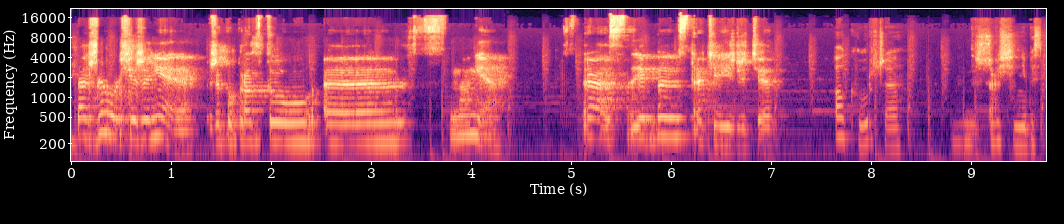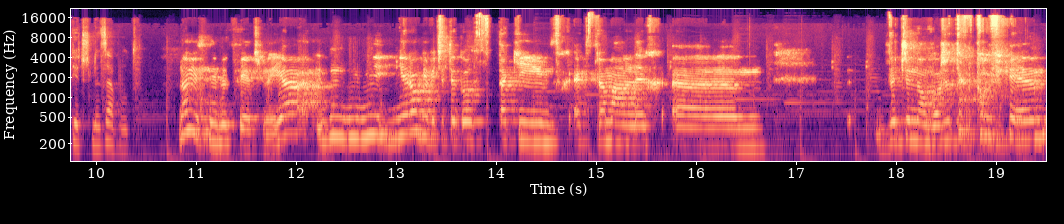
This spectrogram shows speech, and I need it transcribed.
zdarzyło się, że nie, że po prostu, e, no nie, Stra- jakby stracili życie. O kurczę, rzeczywiście niebezpieczny zawód. No jest niebezpieczny. Ja nie, nie robię, wiecie, tego w takich ekstremalnych em, wyczynowo, że tak powiem.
